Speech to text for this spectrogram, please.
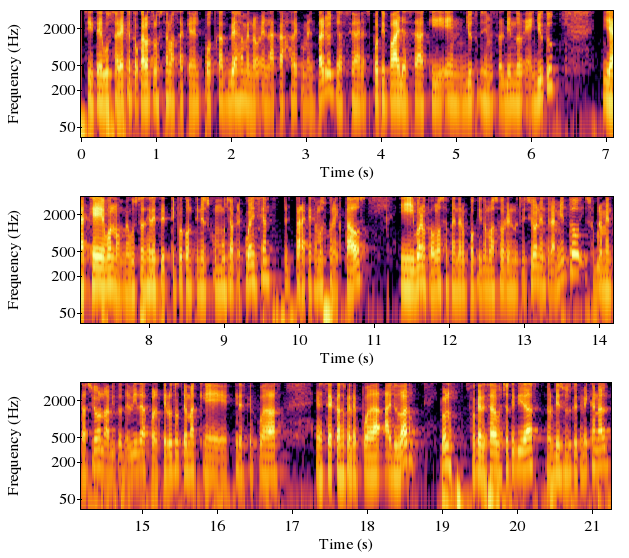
Si te gustaría que tocara otros temas aquí en el podcast, déjamelo en la caja de comentarios, ya sea en Spotify, ya sea aquí en YouTube, si me estás viendo en YouTube ya que, bueno, me gusta hacer este tipo de contenidos con mucha frecuencia para que estemos conectados y, bueno, podemos aprender un poquito más sobre nutrición, entrenamiento, suplementación, hábitos de vida, cualquier otro tema que crees que puedas, en este caso, que te pueda ayudar. Y bueno, espero que te sea de mucha utilidad. No olvides suscribirte a mi canal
